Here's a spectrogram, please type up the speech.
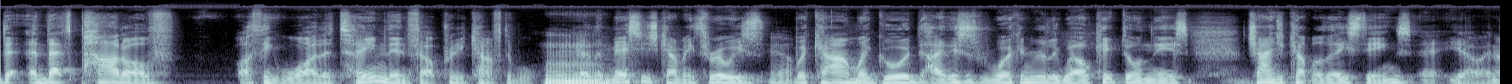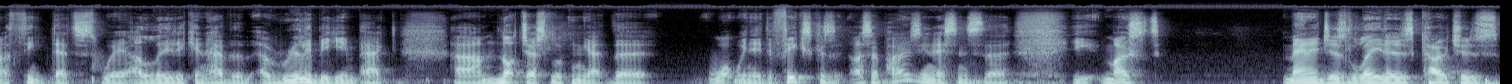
th- and that's part of. I think why the team then felt pretty comfortable. You know, the message coming through is Yeah. we're calm, we're good. Hey, this is working really well. Keep doing this. Change a couple of these things. Uh, you know, and I think that's where a leader can have a, a really big impact. Um, not just looking at the what we need to fix, because I suppose in essence the you, most managers, leaders, coaches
